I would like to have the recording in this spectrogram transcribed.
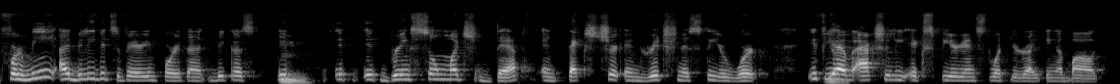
For me, I believe it's very important because it Mm, it it brings so much depth and texture and richness to your work if you Yeah. have actually experienced what you're writing about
